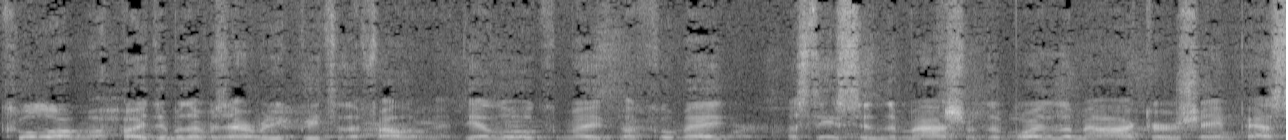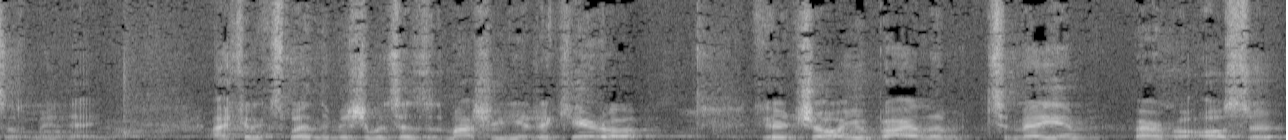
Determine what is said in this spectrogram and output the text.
Kulam hoide, but everybody agreed to the following idea. Lakume in the mash the boy the me'aker shein pesach minhei. I can explain the Mishnah which says that mash you need a kira. Here in Shah you bailim tmeim barba oser.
